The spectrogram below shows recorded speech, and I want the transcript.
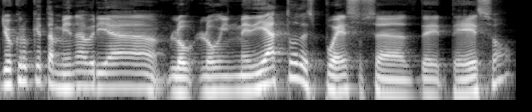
yo creo que también habría lo, lo inmediato después, o sea, de, de eso,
